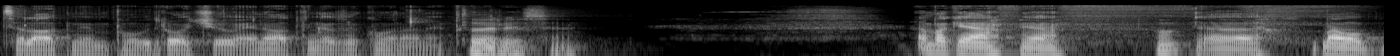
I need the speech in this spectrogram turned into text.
celotnem področju enotnega zakona. Ne. To je res. Ja. Ampak ja, ja. Uh, imamo,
